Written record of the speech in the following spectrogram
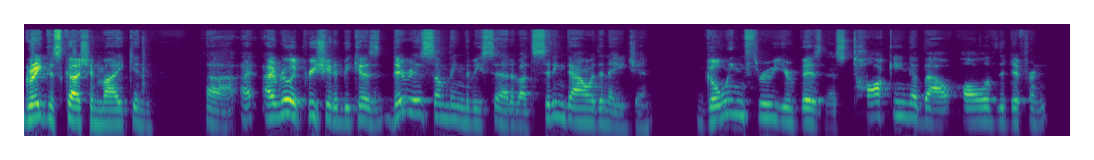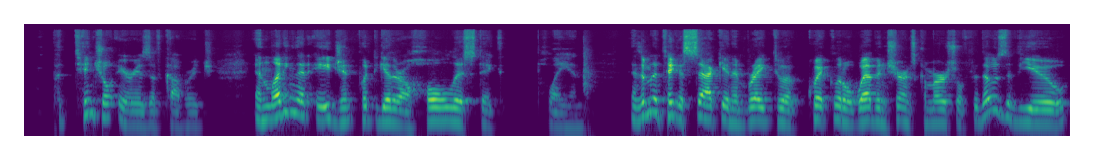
great discussion, Mike, and uh, I, I really appreciate it because there is something to be said about sitting down with an agent, going through your business, talking about all of the different potential areas of coverage, and letting that agent put together a holistic plan. And so I'm going to take a second and break to a quick little Webb insurance commercial for those of you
